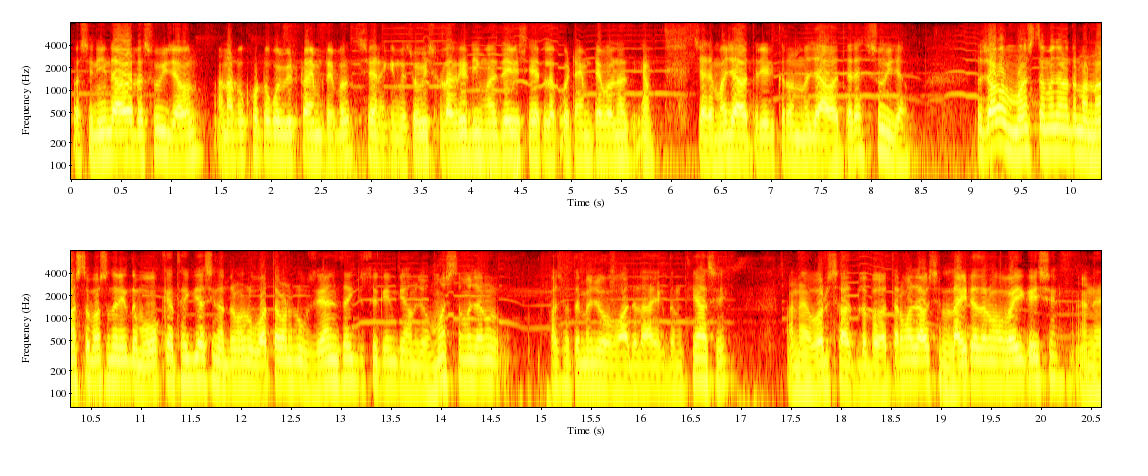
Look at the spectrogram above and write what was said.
પછી નીંદ આવે એટલે સૂઈ જવાનું અને આપણું ખોટો કોઈ ટાઈમ ટેબલ છે ને, કેમ કે ચોવીસ કલાક રીડિંગમાં દેવી છે, એટલે કોઈ ટાઈમ ટેબલ નથી એમ. જ્યારે મજા આવે ત્યારે રીડ કરવાની મજા આવે ત્યારે સૂઈ જાવ તો ચાલો, મસ્ત મજાનો તમારો નાસ્તો પાસ્તો એકદમ ઓકે થઈ ગયા છે ને, તમારું વાતાવરણ થોડું ચેન્જ થઈ ગયું છે, કેમ કે આમ જો મસ્ત મજાનું પાછું તમે જો વાદળા એકદમ થયા છે. અને વરસાદ લગભગ અત્યારમાં જ આવશે ને લાઇટ અત્યારમાં વહી ગઈ છે. અને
